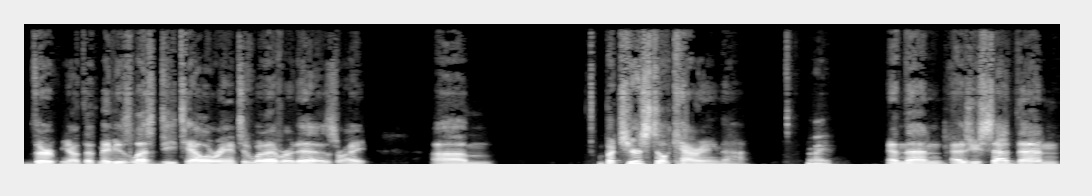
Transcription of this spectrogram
They're you know that maybe is less detail oriented, whatever it is, right? Um, but you're still carrying that. Right. And then, as you said, then,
